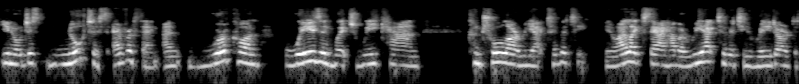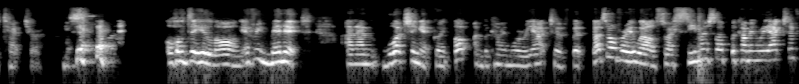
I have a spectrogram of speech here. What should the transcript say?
you know, just notice everything and work on ways in which we can control our reactivity. You know, I like to say I have a reactivity radar detector all day long, every minute. And I'm watching it going, oh, I'm becoming more reactive. But that's all very well. So I see myself becoming reactive.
